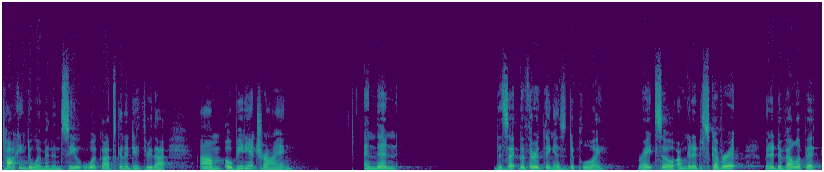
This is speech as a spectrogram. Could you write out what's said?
talking to women and see what God's going to do through that. Um, obedient trying. And then the, sec- the third thing is deploy, right? So I'm going to discover it, I'm going to develop it,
